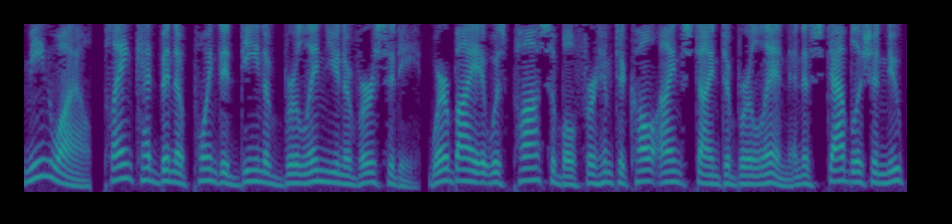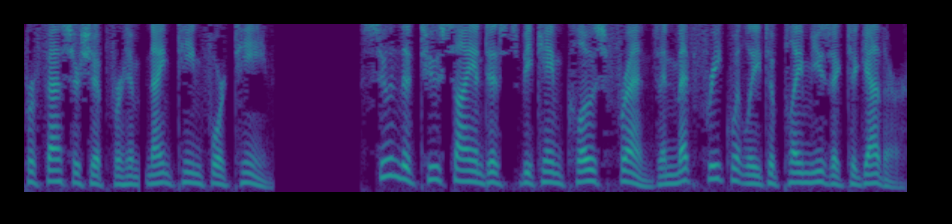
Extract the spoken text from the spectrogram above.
Meanwhile, Planck had been appointed Dean of Berlin University, whereby it was possible for him to call Einstein to Berlin and establish a new professorship for him 1914. Soon the two scientists became close friends and met frequently to play music together.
